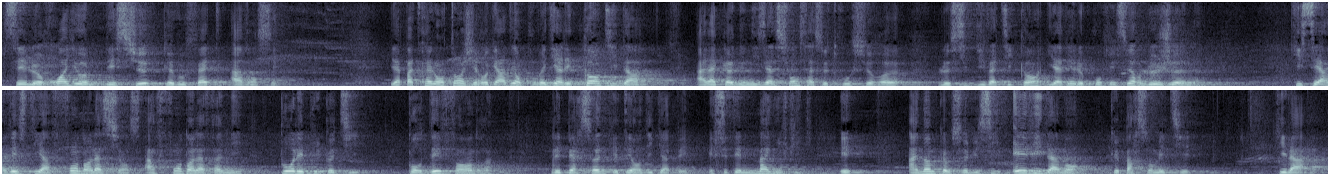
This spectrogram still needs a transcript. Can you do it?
c'est le royaume des cieux que vous faites avancer. Il n'y a pas très longtemps, j'ai regardé, on pourrait dire, les candidats à la canonisation, ça se trouve sur euh, le site du Vatican, il y avait le professeur Lejeune, qui s'est investi à fond dans la science, à fond dans la famille, pour les plus petits, pour défendre les personnes qui étaient handicapées. Et c'était magnifique. Et un homme comme celui-ci, évidemment que par son métier, qu'il a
